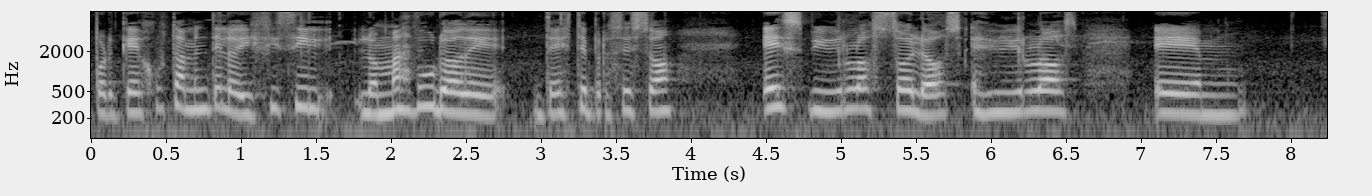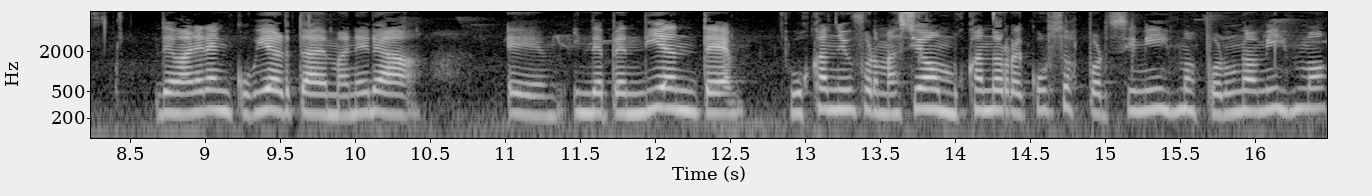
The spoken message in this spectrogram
porque justamente lo difícil, lo más duro de, este proceso es vivirlos solos, es vivirlos em, de manera encubierta, de manera em, independiente, buscando información, buscando recursos por sí mismos, por uno mismo,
